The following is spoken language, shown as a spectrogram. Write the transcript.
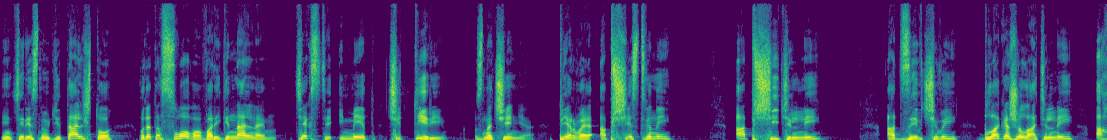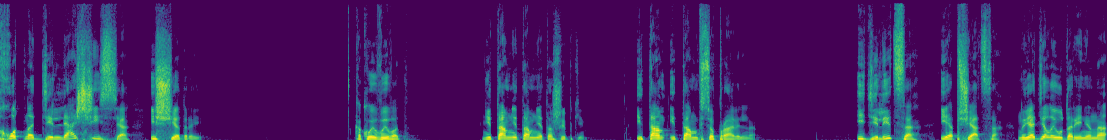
интересную деталь, что вот это слово в оригинальном тексте имеет четыре значения. Первое – общественный, общительный, отзывчивый, благожелательный, охотно делящийся и щедрый. Какой вывод? Ни там, ни там нет ошибки. И там, и там все правильно. И делиться, и общаться. Но я делаю ударение на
